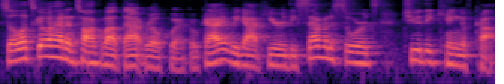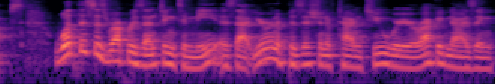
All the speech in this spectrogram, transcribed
So let's go ahead and talk about that real quick, okay? We got here the Seven of Swords to the King of Cups. What this is representing to me is that you're in a position of time too where you're recognizing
